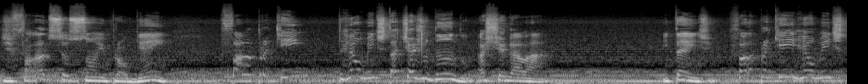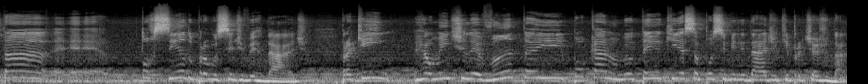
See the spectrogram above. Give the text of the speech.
de falar do seu sonho para alguém, fala para quem realmente está te ajudando a chegar lá. Entende? Fala para quem realmente está é, é, torcendo para você de verdade. Para quem realmente levanta e, pô, caramba, eu tenho aqui essa possibilidade aqui para te ajudar.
